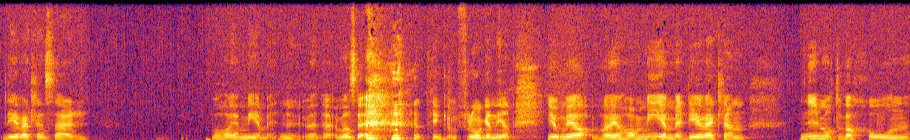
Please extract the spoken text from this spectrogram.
det är verkligen så här, vad har jag med mig? Nu vänta, jag måste tänka på frågan igen. Jo men jag, vad jag har med mig det är verkligen ny motivation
